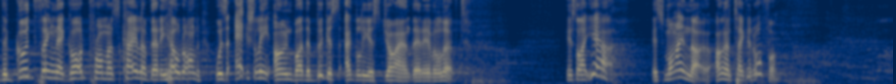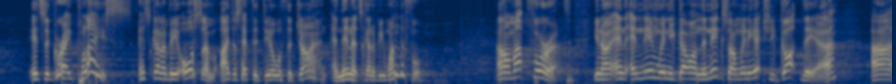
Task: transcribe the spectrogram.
the good thing that God promised Caleb that he held on to was actually owned by the biggest, ugliest giant that ever lived. He's like, Yeah, it's mine though. I'm going to take it off him. It's a great place. It's going to be awesome. I just have to deal with the giant, and then it's going to be wonderful. I'm up for it. You know, and, and then when you go on the next one, when he actually got there, uh,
